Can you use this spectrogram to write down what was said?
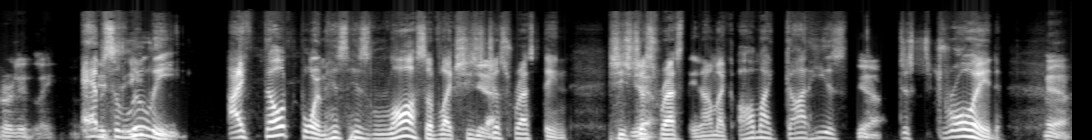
brilliantly. It's- he- absolutely, I felt for him. His his loss of like she's Yeah. just resting, she's Yeah. just resting. And I'm like, oh my god, he is Yeah. destroyed. yeah,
